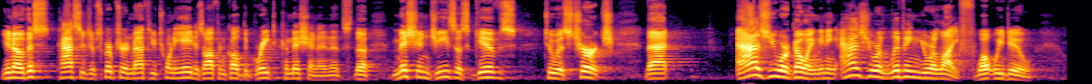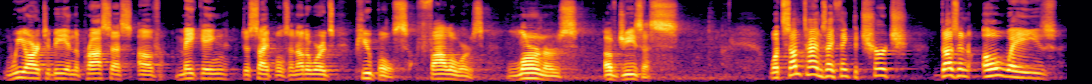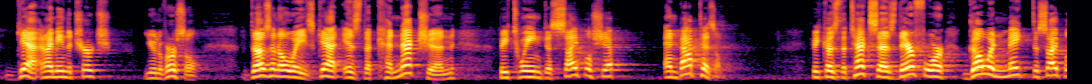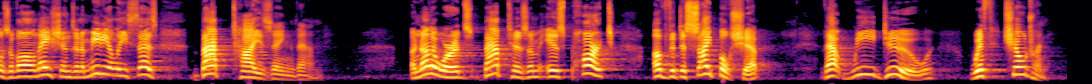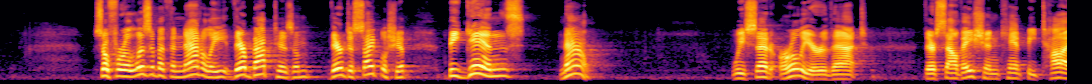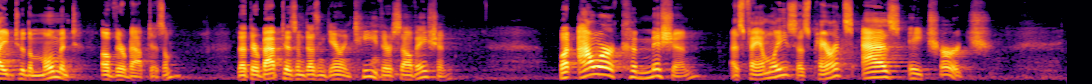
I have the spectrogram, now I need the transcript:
You know, this passage of Scripture in Matthew 28 is often called the Great Commission, and it's the mission Jesus gives to his church that as you are going, meaning as you are living your life, what we do, we are to be in the process of making disciples. In other words, pupils, followers, learners of Jesus. What sometimes I think the church doesn't always get, and I mean the church universal, doesn't always get is the connection between discipleship and baptism because the text says, Therefore, go and make disciples of all nations, and immediately says, baptizing them. In other words, baptism is part of the discipleship that we do with children. So for Elizabeth and Natalie, their baptism, their discipleship begins now. We said earlier that their salvation can't be tied to the moment of their baptism, that their baptism doesn't guarantee their salvation. But our commission as families, as parents, as a church,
